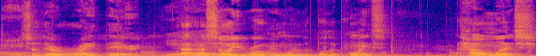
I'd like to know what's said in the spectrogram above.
Dang. So they're right there. I, Yeah. I saw you wrote in one of the bullet points how much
